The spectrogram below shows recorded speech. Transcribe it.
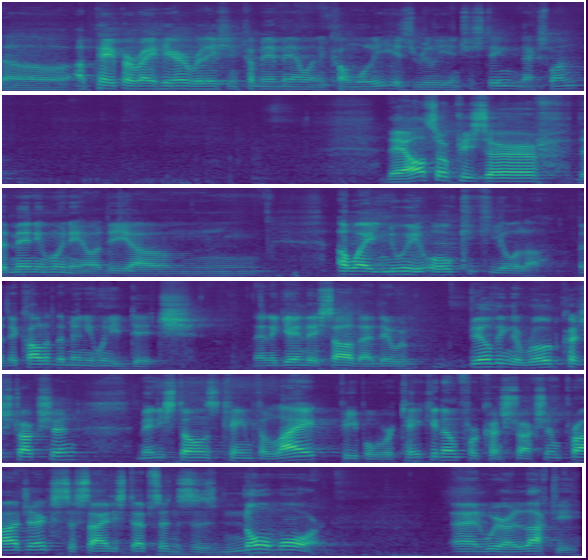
The, a paper right here, Relation Kamehameha and Kaumuali'i, is really interesting. Next one. They also preserve the Menehune, or the um, Awai Nui o Kikiola, but they call it the Menehune Ditch. And again, they saw that they were building the road construction. Many stones came to light. People were taking them for construction projects. Society steps in and says, no more. And we are lucky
